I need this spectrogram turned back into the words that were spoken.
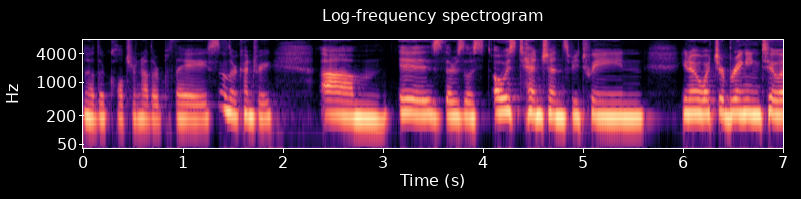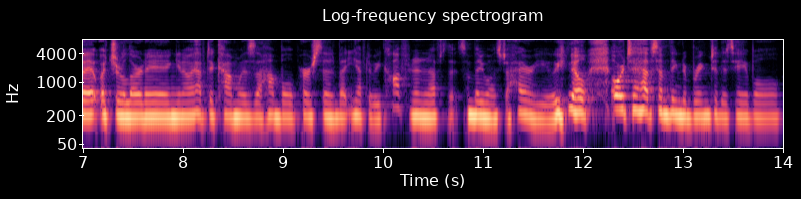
another culture another place another country um, is there's those always tensions between you know what you're bringing to it what you're learning you know i have to come as a humble person but you have to be confident enough that somebody wants to hire you you know or to have something to bring to the table.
